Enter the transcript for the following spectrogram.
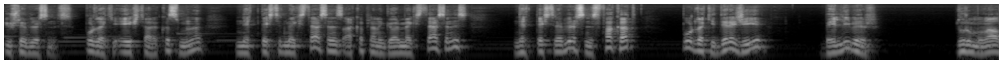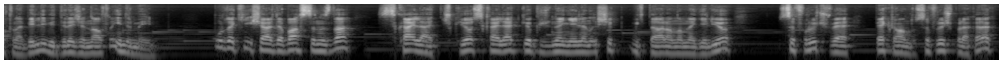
düşürebilirsiniz. Buradaki HDR kısmını netleştirmek isterseniz, arka planı görmek isterseniz netleştirebilirsiniz. Fakat buradaki dereceyi belli bir durumun altına, belli bir derecenin altına indirmeyin. Buradaki işarete bastığınızda Skylight çıkıyor. Skylight gökyüzünden gelen ışık miktarı anlamına geliyor. 0.3 ve background'u 0.3 bırakarak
